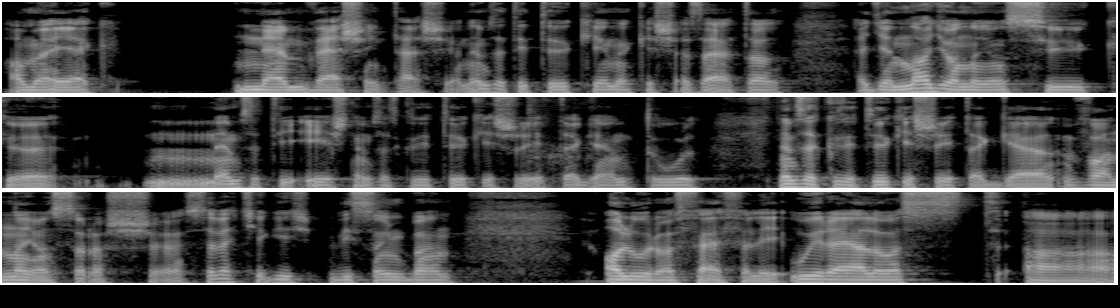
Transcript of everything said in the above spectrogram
amelyek nem versenytársai a nemzeti tőkének, és ezáltal egy ilyen nagyon-nagyon szűk nemzeti és nemzetközi tőkés rétegen túl, nemzetközi tőkés réteggel van nagyon szoros szövetségi viszonyban, alulról felfelé újraeloszt, a,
